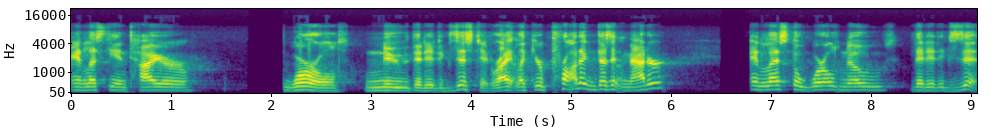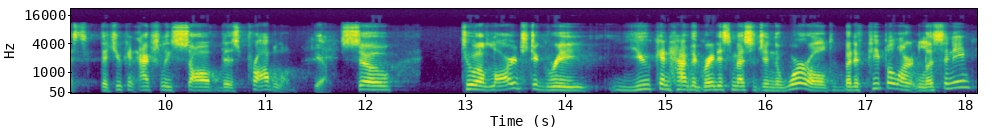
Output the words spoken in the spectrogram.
unless the entire world knew that it existed, right? Like your product doesn't matter unless the world knows that it exists, that you can actually solve this problem. Yeah. So to a large degree, you can have the greatest message in the world, but if people aren't listening,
